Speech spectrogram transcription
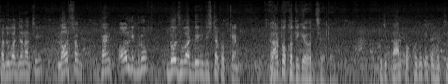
সাধুবাদ জানাচ্ছি। Lots of thank all the group those who are doing this type of camp কার পক্ষ থেকে হচ্ছে এটা? কিছু কার পক্ষ থেকে এটা হচ্ছে?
